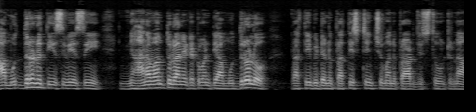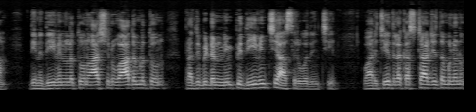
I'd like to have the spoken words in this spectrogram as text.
ఆ ముద్రను తీసివేసి జ్ఞానవంతులు అనేటటువంటి ఆ ముద్రలో ప్రతి బిడ్డను ప్రతిష్ఠించుమని ప్రార్థిస్తూ ఉంటున్నాం. దీని దీవెనలతోనూ ఆశీర్వాదములతోనూ ప్రతి బిడ్డను నింపి దీవించి ఆశీర్వదించి వారి చేతుల కష్టార్జితములను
